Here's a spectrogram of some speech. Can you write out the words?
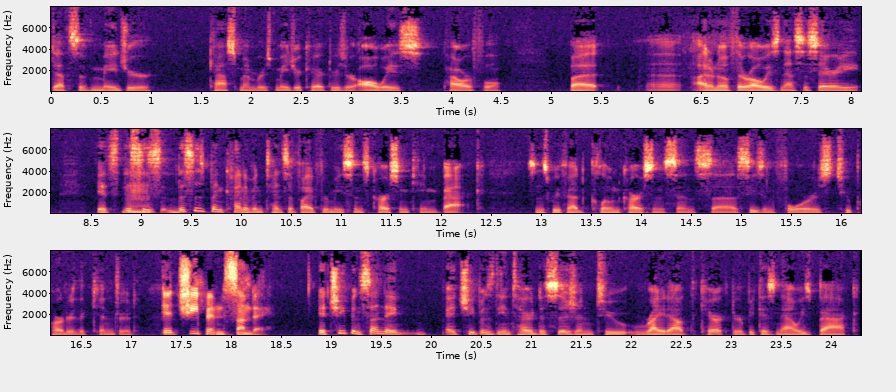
deaths of major cast members, major characters, are always powerful, but uh, I don't know if they're always necessary. It's this is this has been kind of intensified for me since Carson came back, since we've had Clone Carson since uh, season four's two-parter, The Kindred. It cheapened Sunday. It cheapens Sunday. It cheapens the entire decision to write out the character because now he's back,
